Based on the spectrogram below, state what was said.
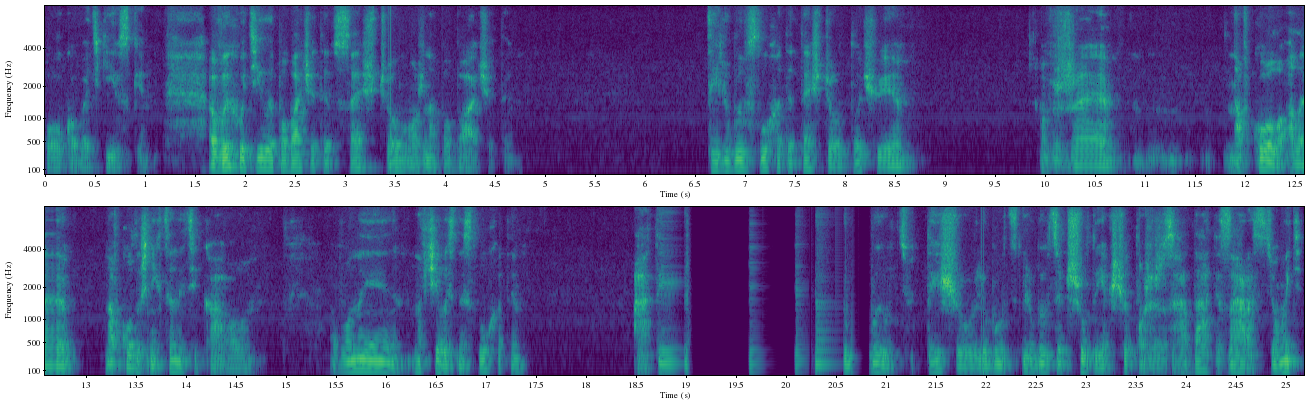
око батьківське. Ви хотіли побачити все, що можна побачити. Ти любив слухати те, що оточує вже навколо, але навколишніх це не цікавило. Вони навчились не слухати, а ти любив цю тишу, любив, любив це чути. Якщо ти можеш згадати зараз цю мить,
